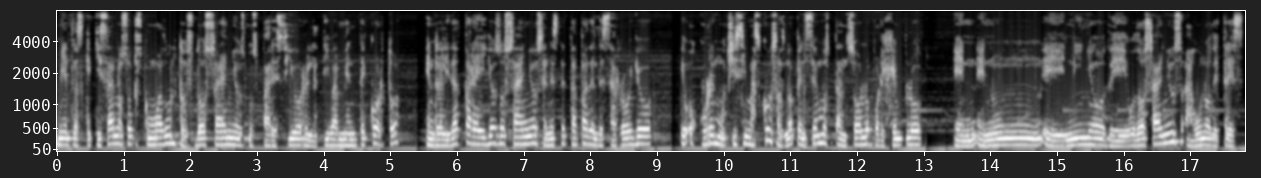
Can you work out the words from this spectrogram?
mientras que quizá nosotros como adultos dos años nos pareció relativamente corto, en realidad para ellos dos años en esta etapa del desarrollo ocurren muchísimas cosas, ¿no? Pensemos tan solo, por ejemplo, en, un eh, niño de dos años a uno de tres.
